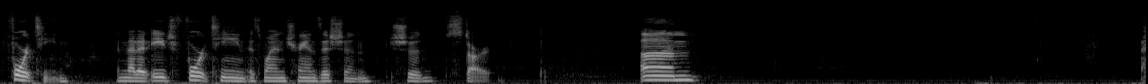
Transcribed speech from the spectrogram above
14 and that at age 14 is when transition should start. Um,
